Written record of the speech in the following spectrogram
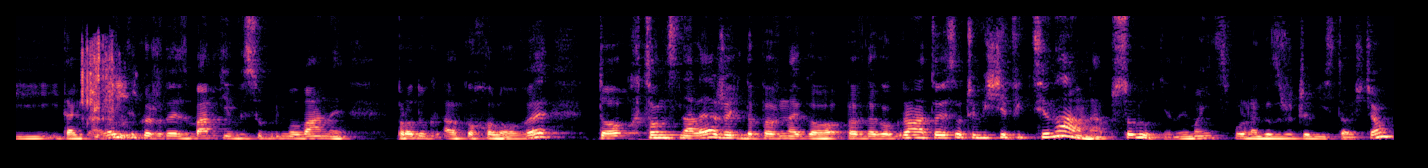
i, i tak dalej, mhm. tylko że to jest bardziej wysublimowany produkt alkoholowy, to chcąc należeć do pewnego, pewnego grona, to jest oczywiście fikcjonalne, absolutnie, no nie ma nic wspólnego z rzeczywistością,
